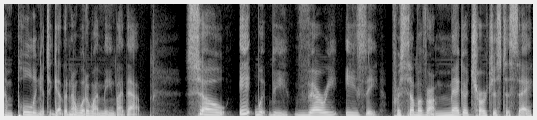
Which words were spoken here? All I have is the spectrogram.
and pooling it together. Now, what do I mean by that? So it would be very easy for some of our mega churches to say,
